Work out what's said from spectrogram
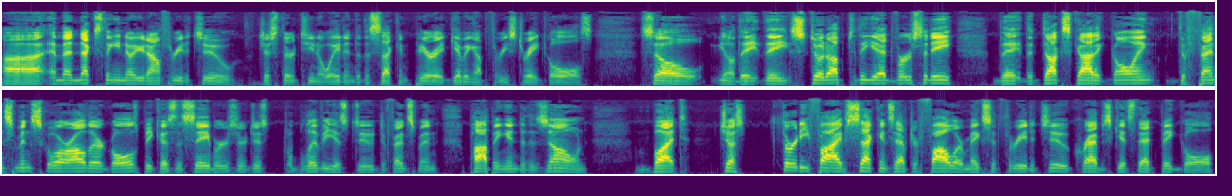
uh, and then next thing you know, you're down 3 to 2, just 13:08 into the second period, giving up three straight goals. So, you know, they, they stood up to the adversity. They, the Ducks got it going. Defensemen score all their goals because the Sabres are just oblivious to defensemen popping into the zone. But just 35 seconds after Fowler makes it three to two, Krebs gets that big goal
